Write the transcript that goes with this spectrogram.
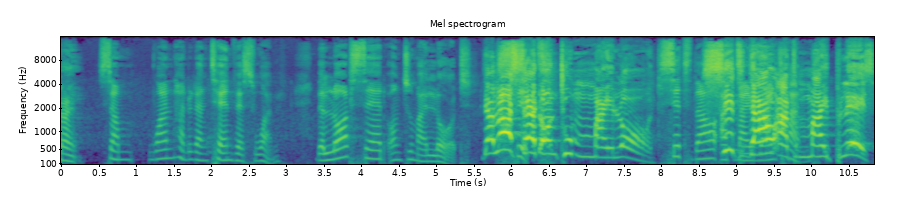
Okay. Psalm 110, verse 1. The Lord said unto my Lord, The Lord Sit. said unto my Lord, Sit thou Sit at my thou right at hand my place.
